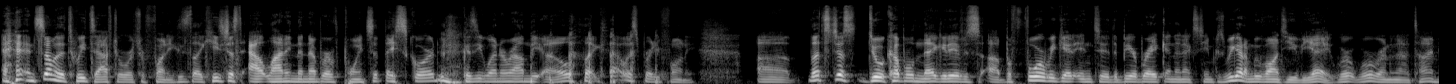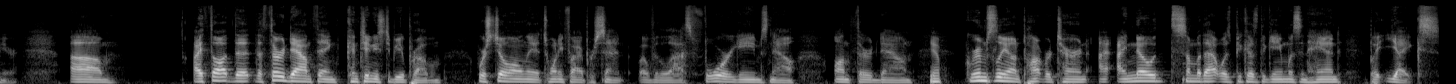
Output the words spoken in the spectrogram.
And some of the tweets afterwards were funny because like he's just outlining the number of points that they scored because he went around the O. Like that was pretty funny. Uh, let's just do a couple negatives uh, before we get into the beer break and the next team because we got to move on to UVA. We're we're running out of time here. Um, I thought that the third down thing continues to be a problem. We're still only at 25% over the last four games now on third down. Yep. Grimsley on punt return. I, I know some of that was because the game was in hand, but yikes.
